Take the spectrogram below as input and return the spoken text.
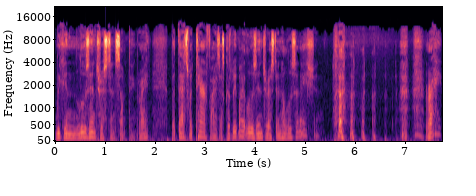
we can lose interest in something, right? But that's what terrifies us, because we might lose interest in hallucination. right?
